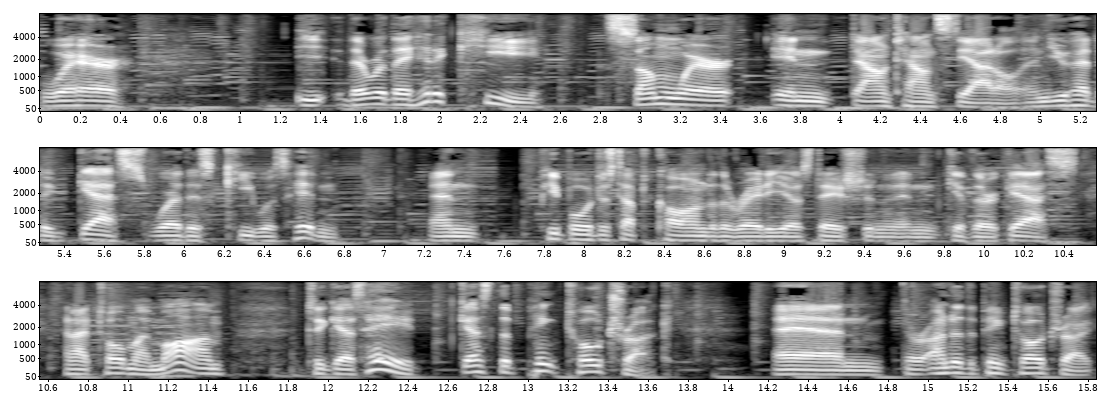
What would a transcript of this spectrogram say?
where there were they hit a key somewhere in downtown Seattle, and you had to guess where this key was hidden. And people would just have to call into the radio station and give their guess. And I told my mom to guess, hey, guess the pink tow truck, and they're under the pink tow truck.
